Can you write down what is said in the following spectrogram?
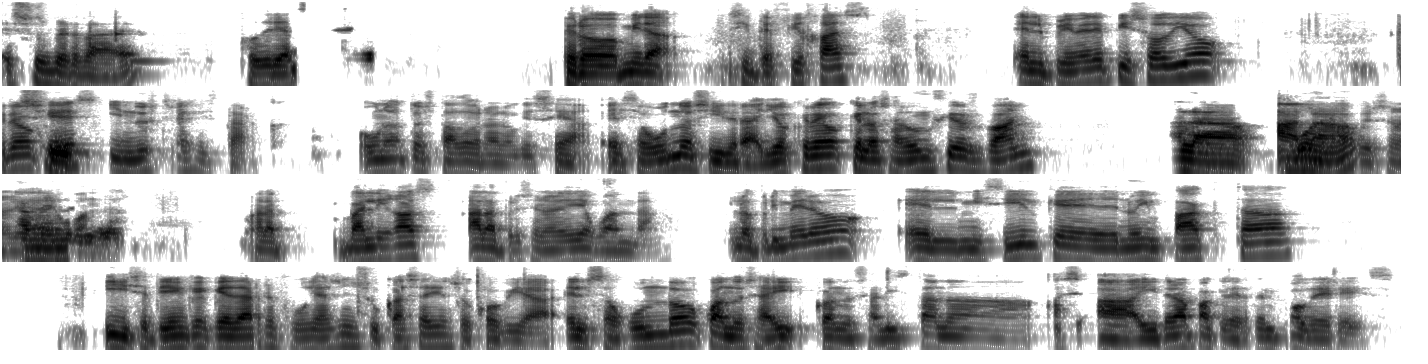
eso es verdad, ¿eh? Podría ser. Pero mira, si te fijas, el primer episodio creo Sí. que es Industrias Stark. O una tostadora, lo que sea. El segundo es Hydra. Yo creo que los anuncios van A la, a bueno, la personalidad de Wanda. A la- van ligados a la personalidad de Wanda. Lo primero, el misil que no impacta y se tienen que quedar refugiados en su casa y en Sokovia. El segundo, cuando se, cuando se alistan a, a, a Hydra para que les den poderes.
